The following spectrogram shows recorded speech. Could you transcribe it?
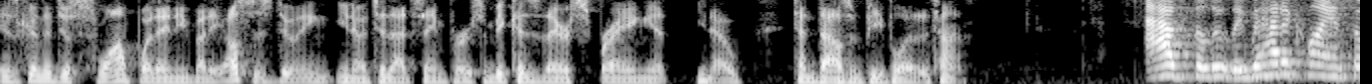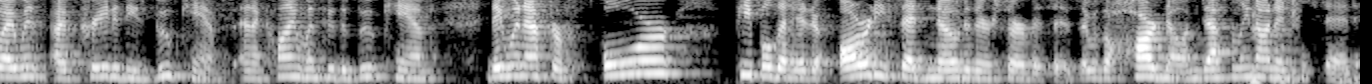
is going to just swamp what anybody else is doing, you know, to that same person because they're spraying it, you know, 10,000 people at a time. Absolutely. We had a client. So I went, I've created these boot camps, and a client went through the boot camp. They went after four people that had already said no to their services. It was a hard no. I'm definitely not interested.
